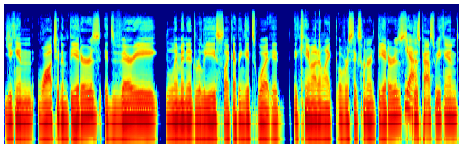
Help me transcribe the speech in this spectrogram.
you can watch it in theaters. It's very limited release. Like I think it's what it it came out in like over 600 theaters Yeah. this past weekend.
